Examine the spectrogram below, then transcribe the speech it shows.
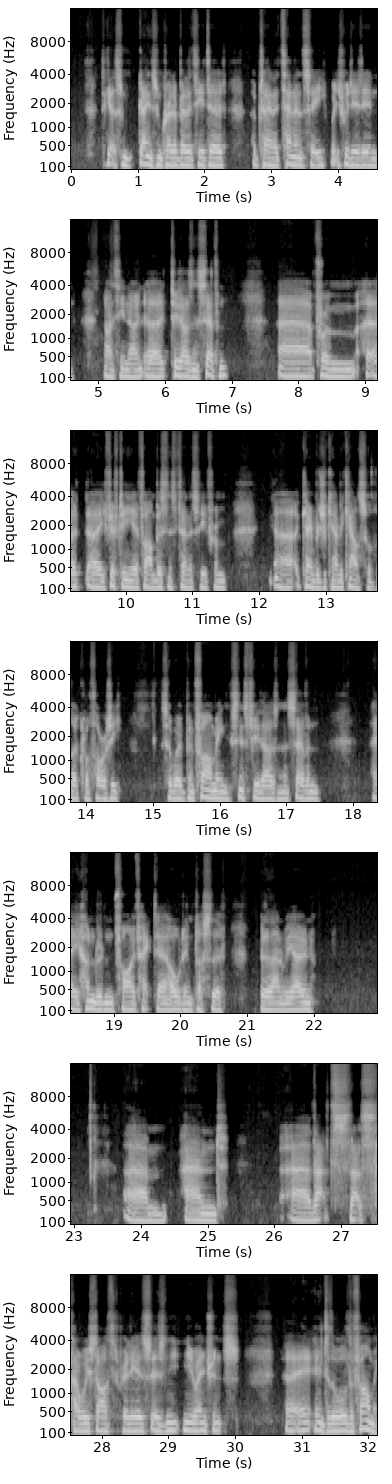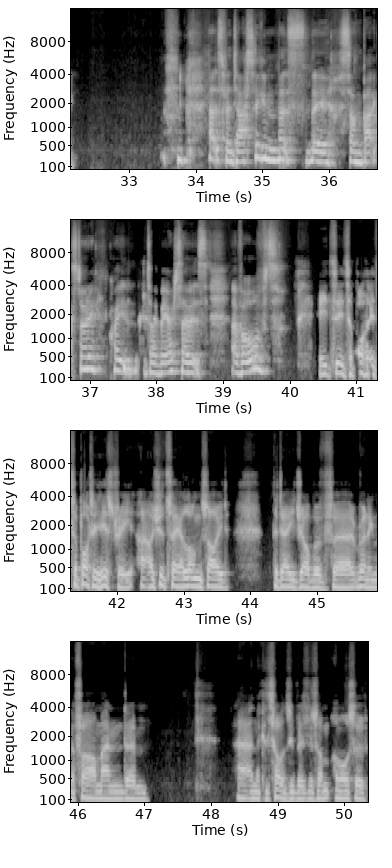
to get some gain some credibility to obtain a tenancy, which we did in 19, uh, 2007. Uh, from a, a 15 year farm business tenancy from uh, Cambridgeshire County Council, local authority. So we've been farming since 2007, a 105 hectare holding plus the bit of land we own. Um, and uh, that's that's how we started really as, as new entrants uh, into the world of farming. that's fantastic, and that's uh, some backstory, quite diverse how it's evolved. It's it's a it's a potted history, I should say, alongside the day job of uh, running the farm and um, and the consultancy business. I'm I'm also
